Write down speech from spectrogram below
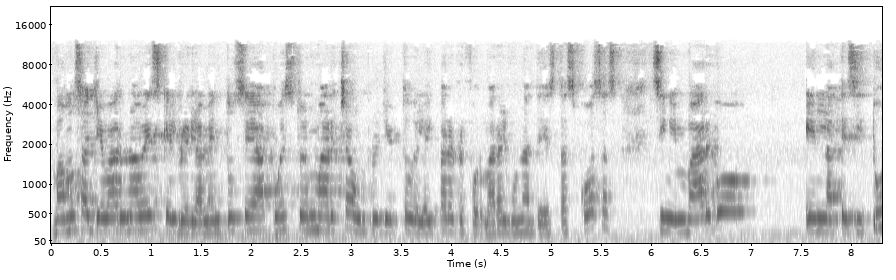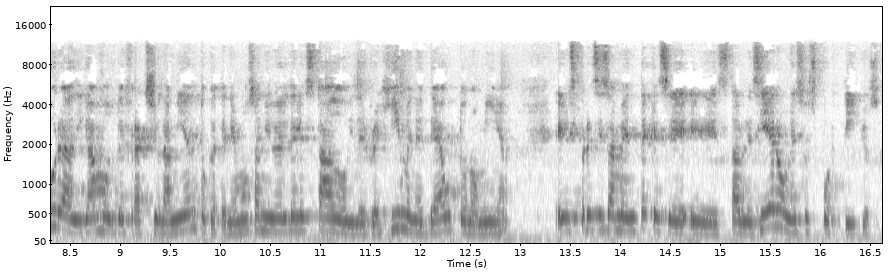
vamos a llevar una vez que el reglamento sea puesto en marcha un proyecto de ley para reformar algunas de estas cosas. Sin embargo, en la tesitura, digamos, de fraccionamiento que tenemos a nivel del Estado y de regímenes de autonomía, es precisamente que se eh, establecieron esos portillos.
